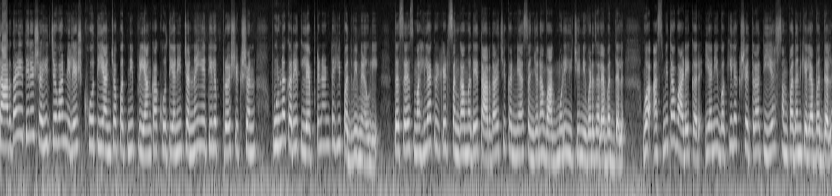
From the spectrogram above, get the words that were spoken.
तारदाळ येथील शहीद जवान निलेश खोत यांच्या पत्नी प्रियांका खोत यांनी चेन्नई येथील प्रशिक्षण पूर्ण करीत लेफ्टनंट ही पदवी मिळवली. तसेच महिला क्रिकेट संघामध्ये तारदाळची कन्या संजना वाघमोडी हिची निवड झाल्याबद्दल व अस्मिता वाडेकर यांनी वकील क्षेत्रात यश संपादन केल्याबद्दल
